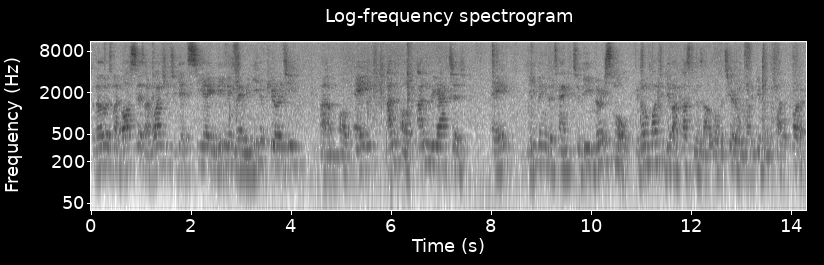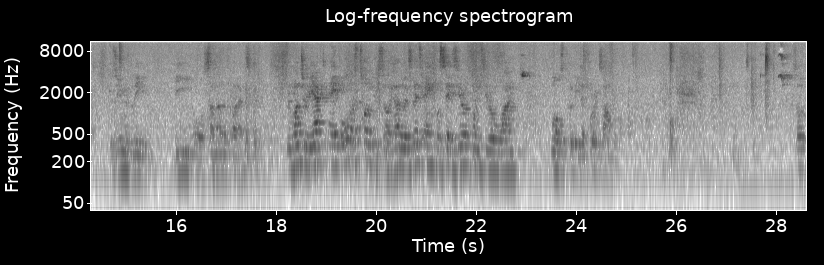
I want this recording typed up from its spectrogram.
So in other words, my boss says, I want you to get Ca leaving there. We need a purity um, of A, un, of unreacted A leaving the tank to be very small. We don't want to give our customers our raw material, we want to give them the final product, presumably B or some other product. We want to react A almost totally, so in other words, let's aim for say 0.01 moles per liter, for example. So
